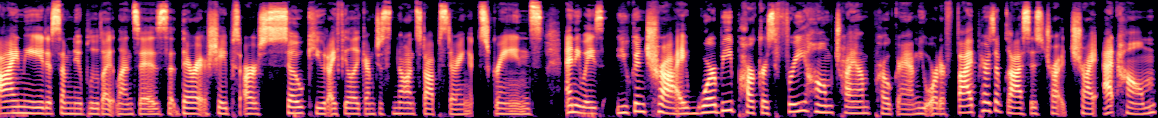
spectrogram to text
I need some new blue light lenses. Their shapes are so cute. I feel like I'm just nonstop staring at screens. Anyways, you can try Warby Parker's free home try on program. You order five pairs of glasses, try, try at home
